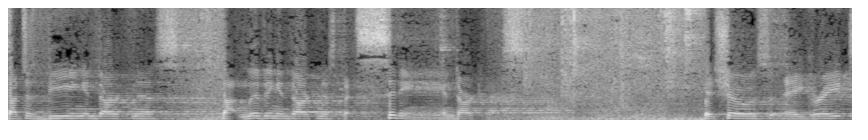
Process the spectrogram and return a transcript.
Not just being in darkness, not living in darkness, but sitting in darkness. It shows a great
